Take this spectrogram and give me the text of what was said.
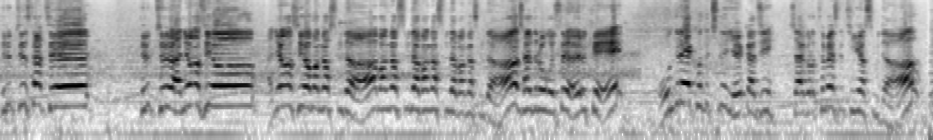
드리프트 스타트. 드리프트 안녕하세요. 안녕하세요. 반갑습니다. 반갑습니다. 반갑습니다. 반갑습니다. 잘 들어오고 있어요. 이렇게 오늘의 컨텐츠는 여기까지. 자 그렇다면 세팅이었습니다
